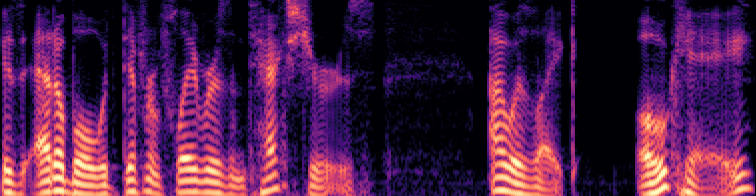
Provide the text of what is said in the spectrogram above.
is edible with different flavors and textures. I was like, okay.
